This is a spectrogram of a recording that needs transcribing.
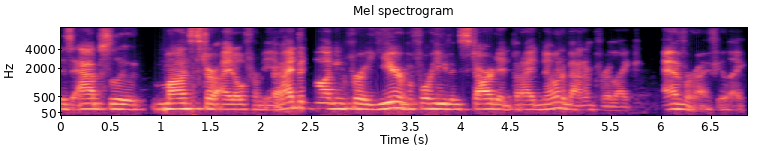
this absolute monster idol for me. And I'd been blogging for a year before he even started, but I'd known about him for like ever, I feel like.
